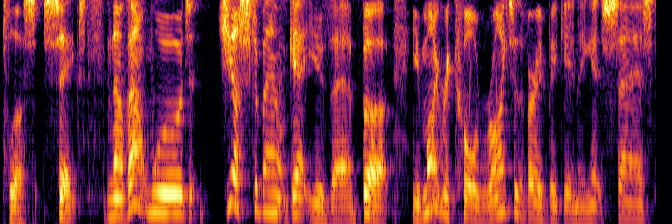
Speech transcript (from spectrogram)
plus 6. Now that would just about get you there, but you might recall right at the very beginning it says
